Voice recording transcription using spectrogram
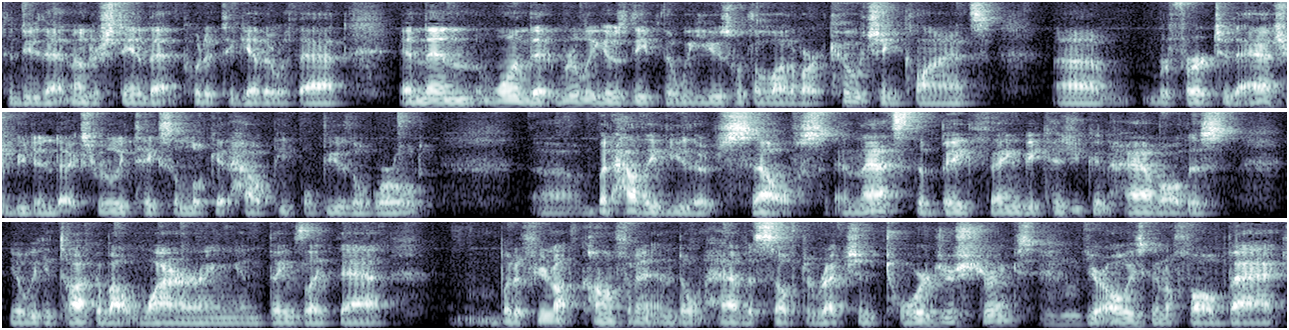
to do that and understand that and put it together with that. And then one that really goes deep that we use with a lot of our coaching clients um, referred to the attribute index really takes a look at how people view the world uh, but how they view themselves. And that's the big thing because you can have all this you know we can talk about wiring and things like that but if you're not confident and don't have a self direction towards your strengths, mm-hmm. you're always going to fall back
